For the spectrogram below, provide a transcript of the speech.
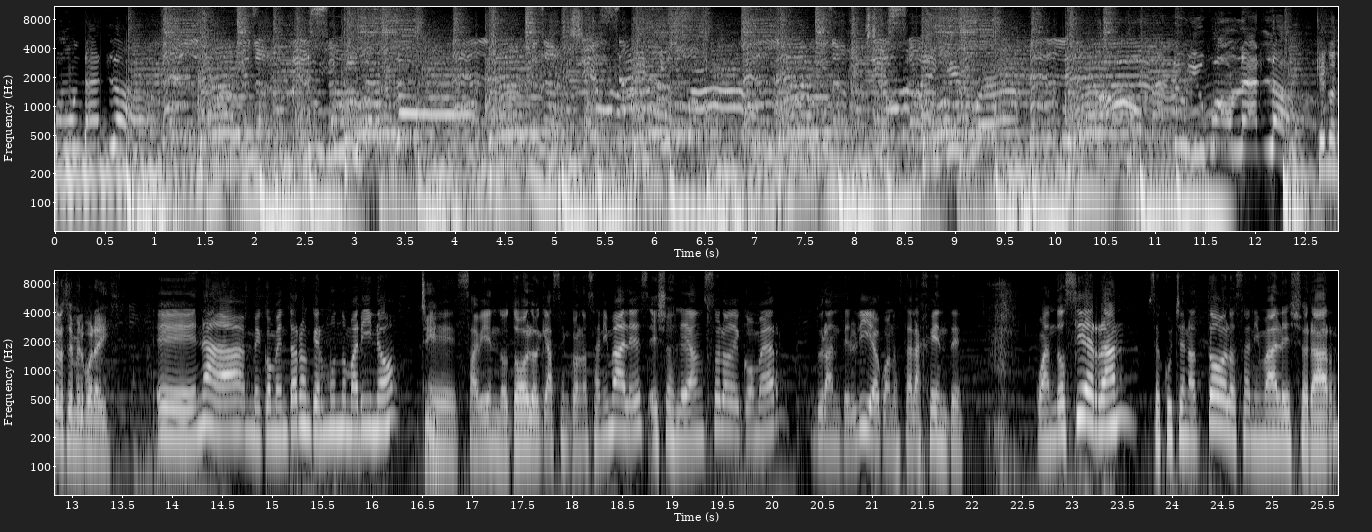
want that love? Do you want that love? ¿Qué encontraste, Mel, por ahí? Eh, nada, me comentaron que el mundo marino, Sí. eh, sabiendo todo lo que hacen con los animales, ellos le dan solo de comer durante el día cuando está la gente. Cuando cierran, se escuchan a todos los animales llorar.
